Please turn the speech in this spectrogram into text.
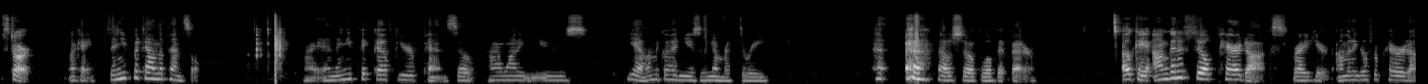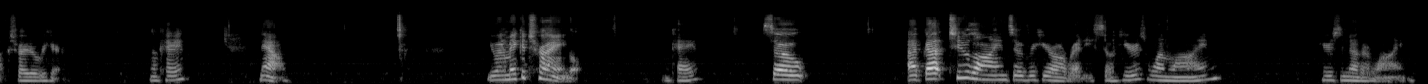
start. Okay, then you put down the pencil. All right, and then you pick up your pen. So I want to use, yeah, let me go ahead and use the number three. That'll show up a little bit better. Okay, I'm going to fill paradox right here. I'm going to go for paradox right over here. Okay? Now, you want to make a triangle. Okay? So, I've got two lines over here already. So here's one line. Here's another line.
